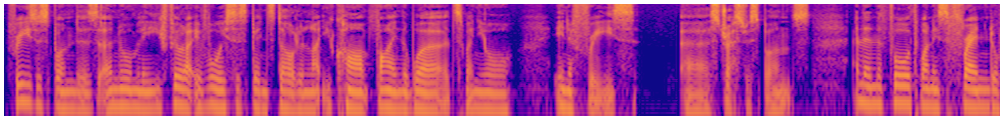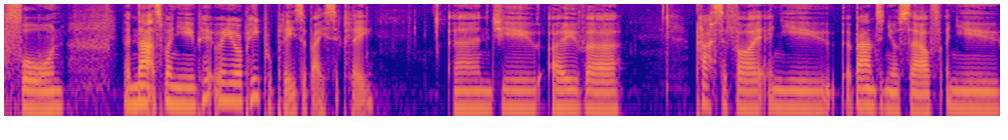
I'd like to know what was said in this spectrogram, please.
freeze responders are normally you feel like your voice has been stolen, like you can't find the words when you're in a freeze uh, stress response. And then the fourth one is friend or fawn and that's when you when you're a people pleaser basically, and you over pacify and you abandon yourself and you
